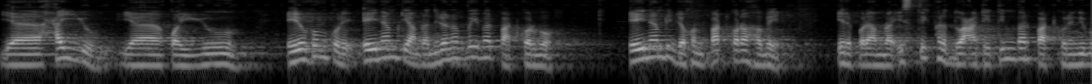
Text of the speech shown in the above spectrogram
ইয়া হাইয়ু ইয়া কয়ুম এইরকম করে এই নামটি আমরা নিরানব্বই বার পাঠ করব। এই নামটি যখন পাঠ করা হবে, এরপরে আমরা ইস্তিকফার দোয়াটি তিনবার পাঠ করে নিব।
